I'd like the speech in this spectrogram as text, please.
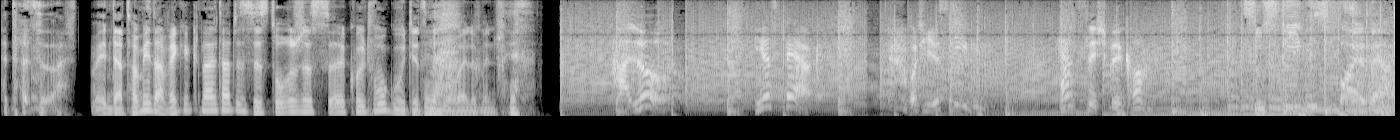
Das, wenn der Tommy da weggeknallt hat, ist historisches äh, Kulturgut jetzt Ja. mittlerweile, Mensch. Hallo, hier ist Berg. Und hier ist Steven. Herzlich willkommen. zu Steven Spoilberg.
